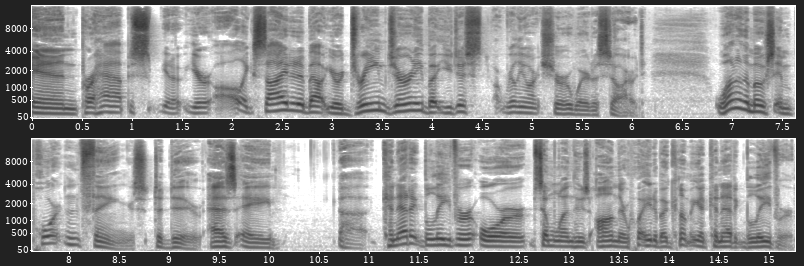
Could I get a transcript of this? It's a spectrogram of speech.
And perhaps, you know, you're all excited about your dream journey, but you just really aren't sure where to start. One of the most important things to do as a uh, kinetic believer or someone who's on their way to becoming a kinetic believer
